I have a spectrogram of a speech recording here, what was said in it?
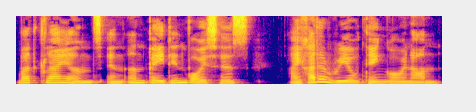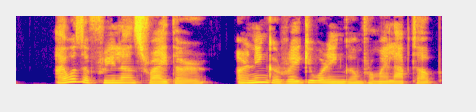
bad clients, and unpaid invoices, I had a real thing going on. I was a freelance writer, earning a regular income from my laptop.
